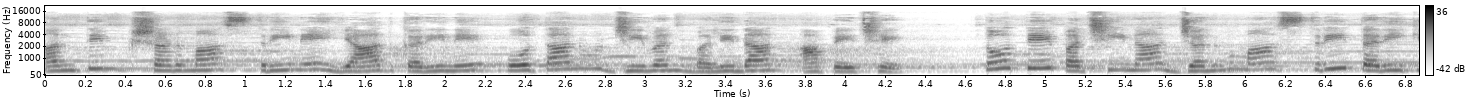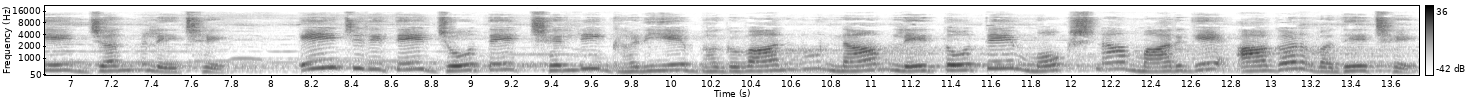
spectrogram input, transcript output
અંતિમ ક્ષણમાં સ્ત્રીને યાદ કરીને પોતાનું જીવન બલિદાન આપે છે, તો તે પછીના જન્મમાં સ્ત્રી તરીકે જન્મ લે છે. એ જ રીતે જો તે છેલ્લી ઘડીએ ભગવાનનું નામ લે તો તે મોક્ષના માર્ગે આગળ વધે છે.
